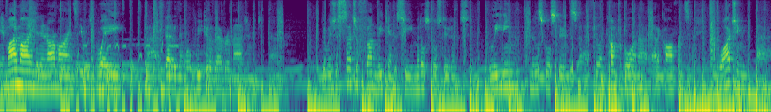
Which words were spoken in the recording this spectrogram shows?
in my mind and in our minds, it was way uh, better than what we could have ever imagined. Um, it was just such a fun weekend to see middle school students leading middle school students, uh, feeling comfortable a, at a conference, and watching uh,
